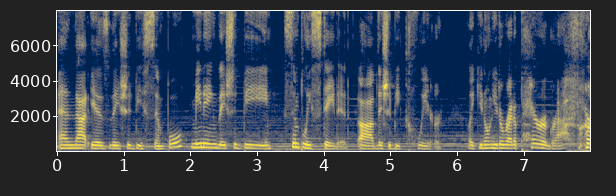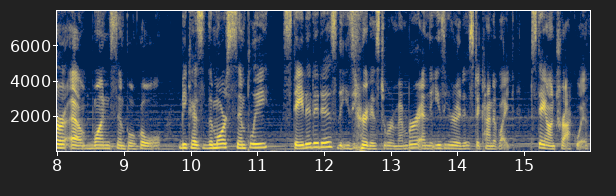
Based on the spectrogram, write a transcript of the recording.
and that is they should be simple, meaning they should be simply stated, uh, they should be clear. Like, you don't need to write a paragraph for uh, one simple goal because the more simply stated it is, the easier it is to remember and the easier it is to kind of like stay on track with.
